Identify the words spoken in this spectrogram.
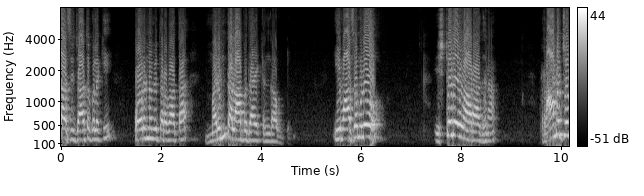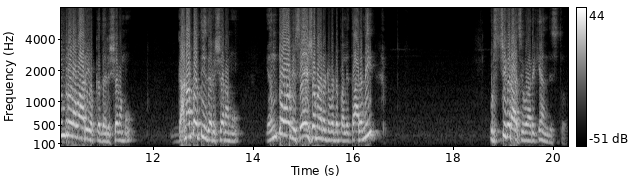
రాశి జాతకులకి పౌర్ణమి తర్వాత మరింత లాభదాయకంగా ఉంటుంది. ఈ మాసములో ఇష్టదైవ ఆరాధన రామచంద్రుల వారి యొక్క దర్శనము గణపతి దర్శనము ఎంతో విశేషమైనటువంటి ఫలితాలని వృశ్చిక రాశి వారికి అందిస్తుంది.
